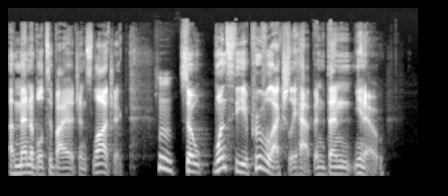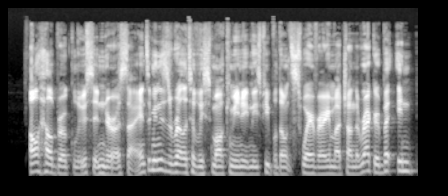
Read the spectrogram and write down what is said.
amenable to Biogen's logic. Hmm. So once the approval actually happened, then, you know, all hell broke loose in neuroscience. I mean, this is a relatively small community and these people don't swear very much on the record, but in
